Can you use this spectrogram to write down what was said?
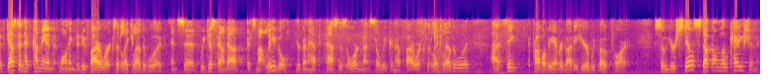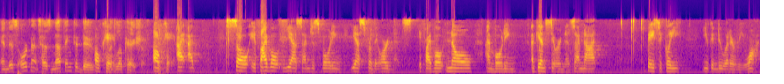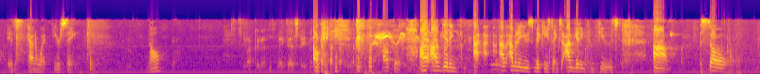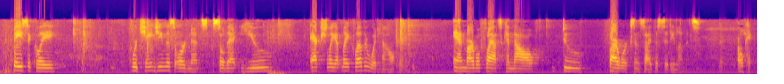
if Justin had come in wanting to do fireworks at Lake Leatherwood and said, "We just found out it's not legal, you're going to have to pass this ordinance so we can have fireworks at Lake Leatherwood," I think probably everybody here would vote for it. So you're still stuck on location, and this ordinance has nothing to do Okay. with location. Okay, I, I, so if I vote yes, I'm just voting yes for the ordinance. If I vote no, I'm voting against the ordinance. I'm not, basically, you can do whatever you want. It's kind of what you're saying. No? I'm not going to make that statement. Okay. Okay. I, I'm getting, I, I, I'm going to use Mickey's things. I'm getting confused. Um, so, basically, we're changing this ordinance so that you, actually at Lake Leatherwood now, and Marble Flats can now do fireworks inside the city limits. Okay.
